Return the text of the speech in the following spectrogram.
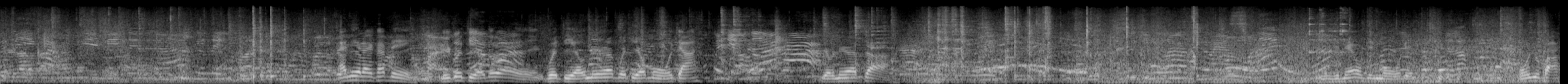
อันนี้อ อันนี้อะไรครับนี่ มีก๋วยเตี๋ยวด้วยก๋วยเตี๋ยวเนื้อก๋วยเตี๋ยวหมูจ้ะก๋วยเตี๋ยวเนื้อจ้ะมีกินเนื้อกินหมูดิหมูอยู่บ้าน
